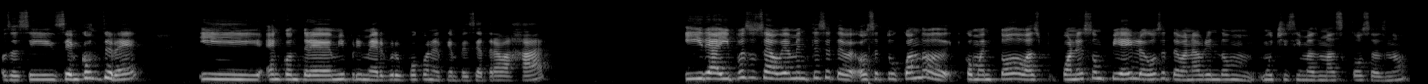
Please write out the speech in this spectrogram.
O sea, sí, sí encontré y encontré mi primer grupo con el que empecé a trabajar. Y de ahí, pues, o sea, obviamente se te, o sea, tú cuando, como en todo, vas, pones un pie y luego se te van abriendo muchísimas más cosas, ¿no?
